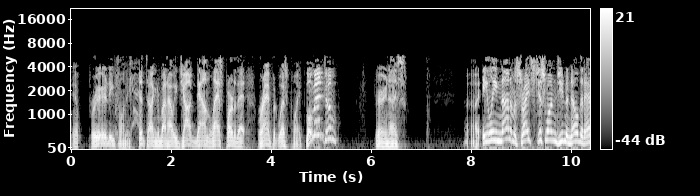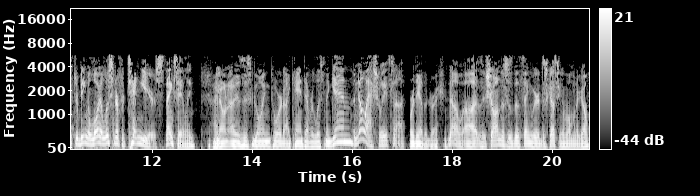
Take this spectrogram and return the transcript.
Yep, pretty funny. Talking about how he jogged down the last part of that ramp at West Point. Momentum! Very nice. Uh, Aileen Anonymous writes, just wanted you to know that after being a loyal listener for 10 years. Thanks, Aileen. I don't know. Is this going toward I can't ever listen again? Uh, no, actually, it's not. Or the other direction? No, uh, Sean, this is the thing we were discussing a moment ago.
